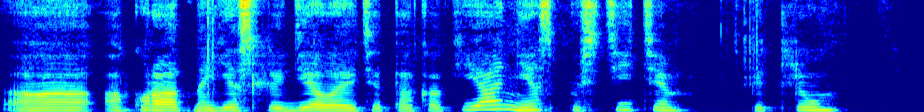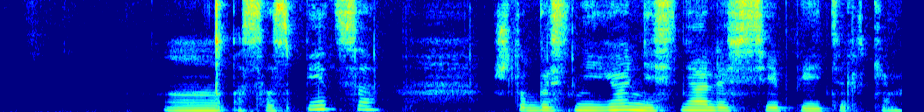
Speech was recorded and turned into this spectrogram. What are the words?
Э, аккуратно, если делаете так, как я, не спустите петлю со спицы чтобы с нее не сняли все петельки.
